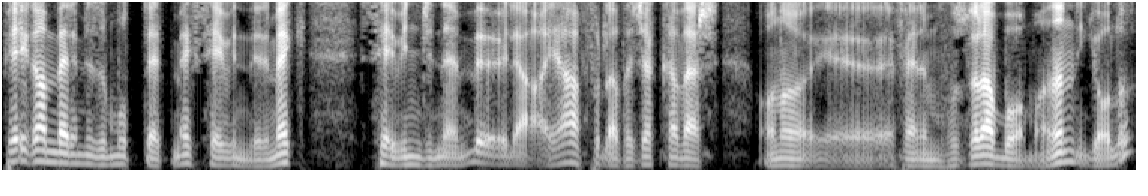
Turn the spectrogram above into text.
Peygamberimizi mutlu etmek, sevindirmek, sevincinden böyle ayağa fırlatacak kadar onu e, efendim huzura boğmanın yolu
